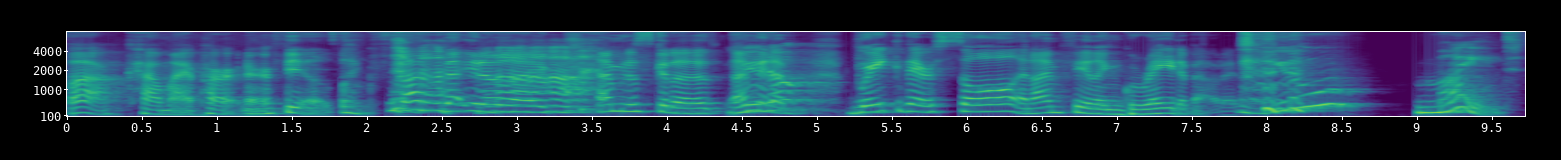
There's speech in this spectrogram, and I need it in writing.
fuck how my partner feels. Like fuck that, you know, like I'm just going to I'm going to break their soul and I'm feeling great about it. You might.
